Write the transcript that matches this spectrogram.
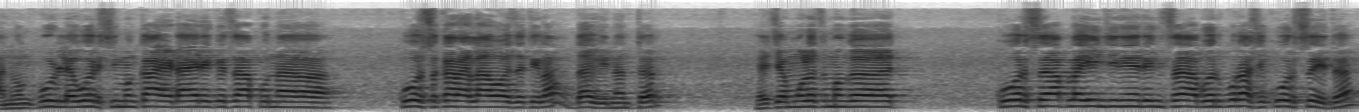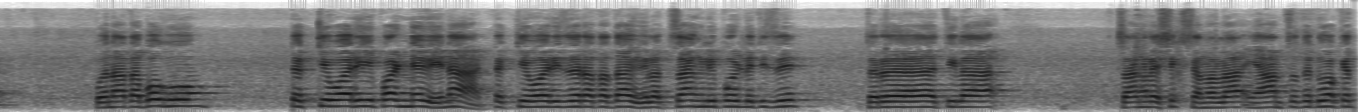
आणि मग पुढल्या वर्षी मग काय डायरेक्टच आपण कोर्स करायला लावायचं तिला दहावीनंतर ह्याच्यामुळंच मग कोर्स आपला इंजिनिअरिंगचा भरपूर असे कोर्स आहेत पण आता बघू टक्केवारी पडण्यावे ना. टक्केवारी जर आता दहावीला चांगली पडली तिचे तर तिला चांगल्या शिक्षणाला हे आमचं तर डोक्यात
